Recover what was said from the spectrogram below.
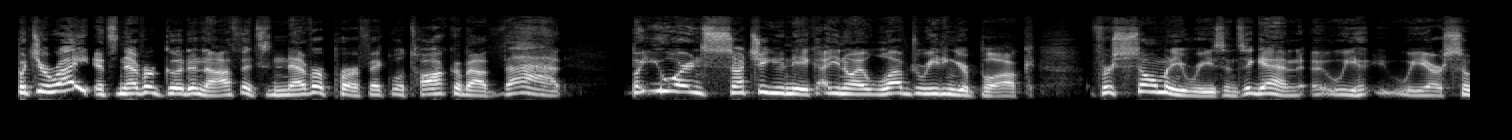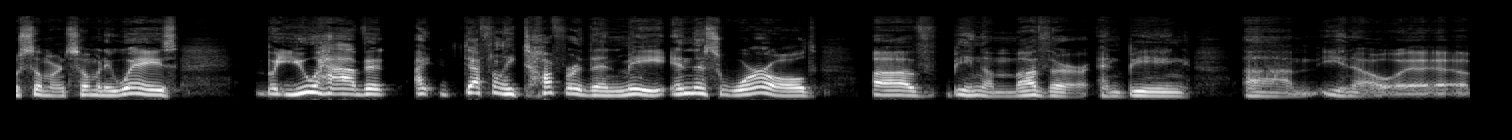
But you're right. It's never good enough. It's never perfect. We'll talk about that. But you are in such a unique, you know, I loved reading your book for so many reasons. Again, we, we are so similar in so many ways, but you have it I, definitely tougher than me in this world of being a mother and being, um, you know, a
